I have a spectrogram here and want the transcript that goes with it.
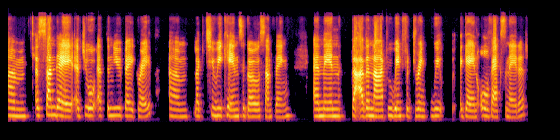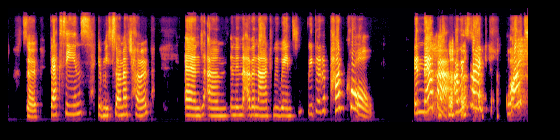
um a Sunday at your at the New Bay Grape um like two weekends ago or something. And then the other night we went for drink. We again all vaccinated. So vaccines give me so much hope. And um, and then the other night we went, we did a pub crawl in Napa. I was like, what?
